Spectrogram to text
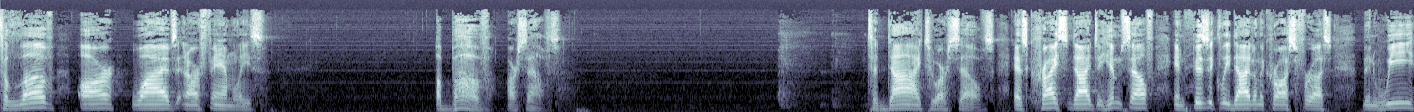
to love our wives and our families above ourselves. to die to ourselves. As Christ died to himself and physically died on the cross for us, then we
